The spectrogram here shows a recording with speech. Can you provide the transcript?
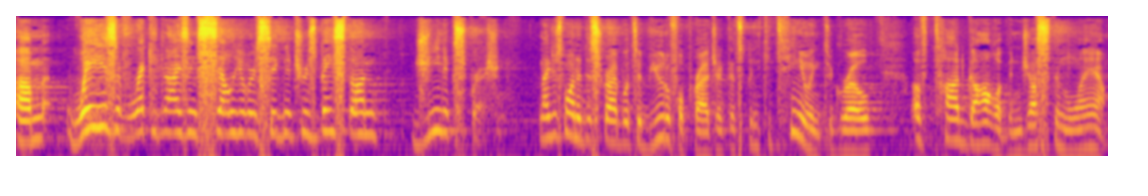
um, ways of recognizing cellular signatures based on gene expression. And I just want to describe what's a beautiful project that's been continuing to grow of Todd Golub and Justin Lamb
